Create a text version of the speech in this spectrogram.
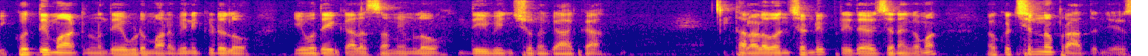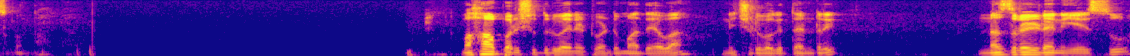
ఈ కొద్ది మాటలను దేవుడు మన వినికిడిలో ఈ ఉదయకాల సమయంలో దీవించునుగాక. తలలు వంచండి జనగమ ఒక చిన్న ప్రార్థన చేసుకుందాం. మహాపరిశుద్ధుడు అయినటువంటి మా దేవ నిచ్చుడు ఒక తండ్రి నజరేయుడైన యేసు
